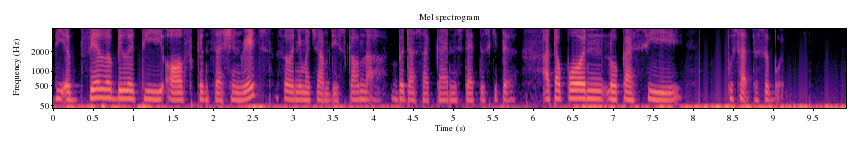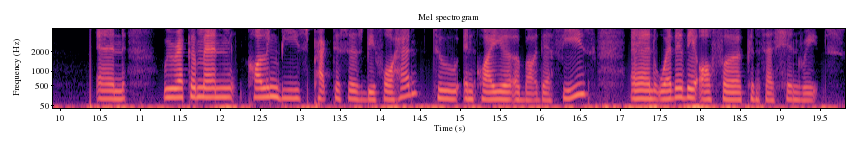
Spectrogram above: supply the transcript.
the availability of concession rates. So ni macam discount lah berdasarkan status kita ataupun lokasi pusat tersebut. And we recommend calling these practices beforehand to inquire about their fees and whether they offer concession rates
